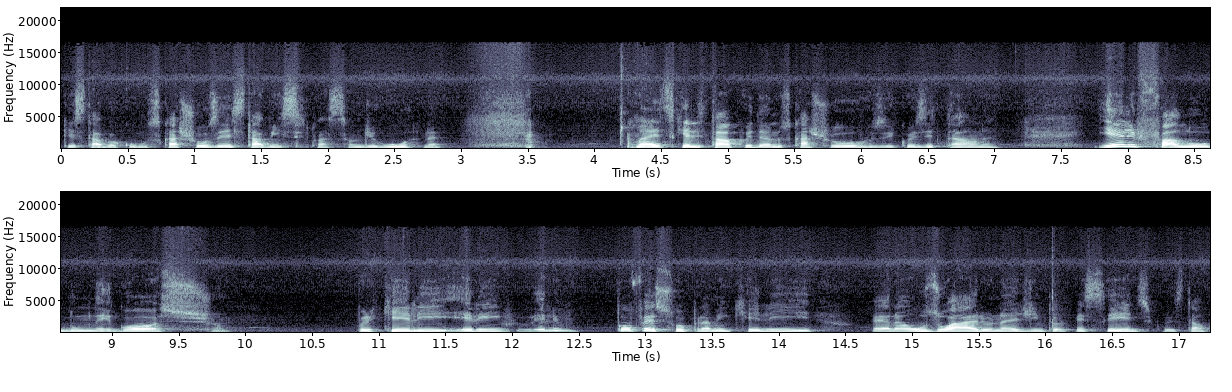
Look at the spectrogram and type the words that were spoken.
que estava com os cachorros, ele estava em situação de rua, né? Mas que ele estava cuidando dos cachorros e coisa e tal, né? E ele falou de um negócio, porque ele, ele, ele confessou para mim que ele era usuário né, de entorpecentes e coisa e tal.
